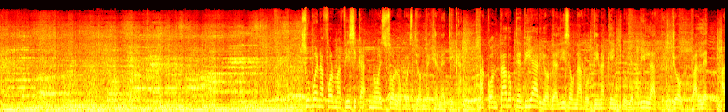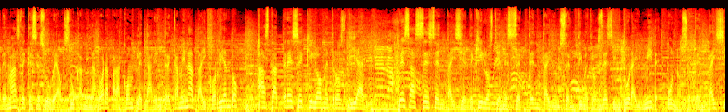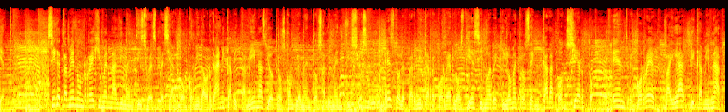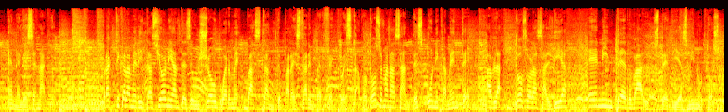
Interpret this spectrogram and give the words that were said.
Su buena forma física no es solo cuestión de genética. Ha contado que diario realiza una rutina que incluye pilates, yoga, ballet, además de que se sube a su caminadora para completar entre caminata y corriendo hasta 13 kilómetros diarios. Pesa 67 kilos, tiene 71 centímetros de cintura y mide 1,77. Sigue también un régimen alimenticio especial con comida orgánica, vitaminas y otros complementos alimenticios. Esto le permite recorrer los 19 kilómetros en cada concierto, entre correr, bailar y caminar en el escenario. Practica la meditación y antes de un show duerme bastante para estar en perfecto estado. Dos semanas antes únicamente habla dos horas al día en intervalos de 10 minutos.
